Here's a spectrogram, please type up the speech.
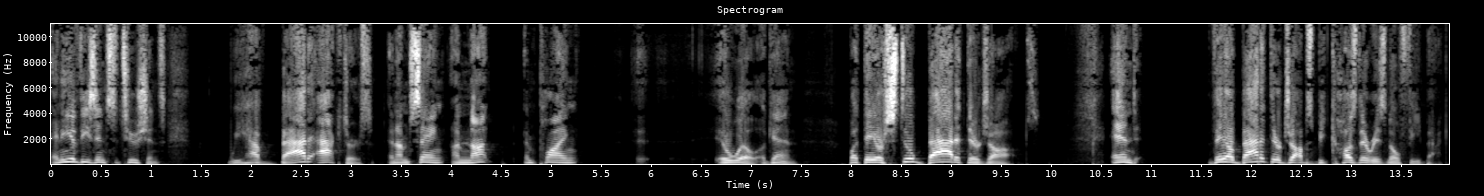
any of these institutions. We have bad actors. And I'm saying, I'm not implying uh, ill will again, but they are still bad at their jobs. And they are bad at their jobs because there is no feedback.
